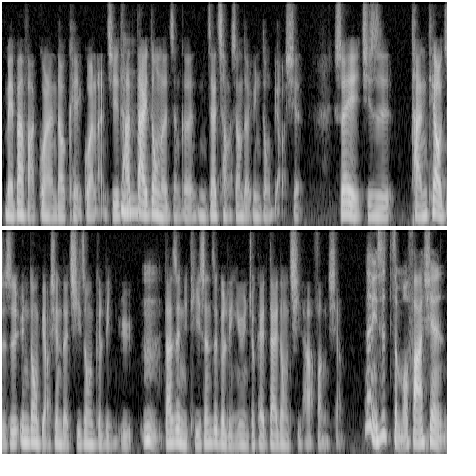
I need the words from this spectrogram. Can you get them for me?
没办法灌篮到可以灌篮。其实它带动了整个你在场上的运动表现。嗯。所以其实。弹跳只是运动表现的其中一个领域，嗯，但是你提升这个领域，你就可以带动其他方向。那你是怎么发现？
